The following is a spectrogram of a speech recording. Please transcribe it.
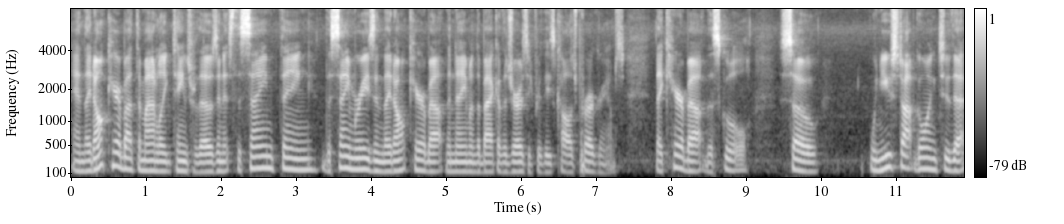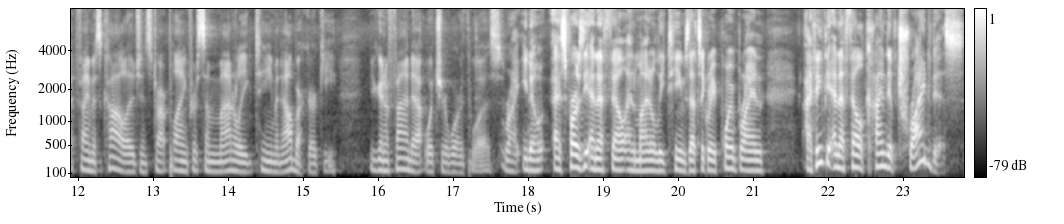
And they don't care about the minor league teams for those. And it's the same thing, the same reason they don't care about the name on the back of the jersey for these college programs. They care about the school. So when you stop going to that famous college and start playing for some minor league team in Albuquerque, you're going to find out what your worth was. Right. You know, as far as the NFL and minor league teams, that's a great point, Brian. I think the NFL kind of tried this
